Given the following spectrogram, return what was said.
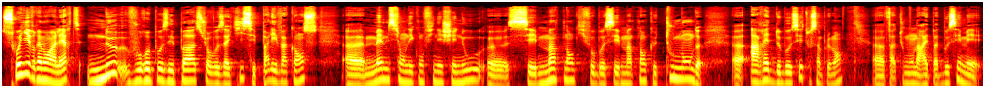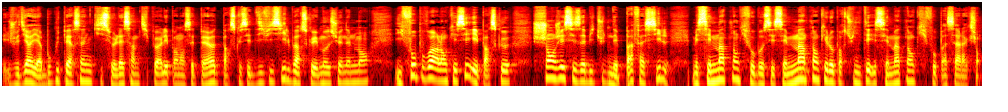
soyez vraiment alerte, ne vous reposez pas sur vos acquis, c'est pas les vacances euh, même si on est confiné chez nous euh, c'est maintenant qu'il faut bosser, maintenant que tout le monde arrête de bosser tout simplement. Enfin tout le monde n'arrête pas de bosser mais je veux dire il y a beaucoup de personnes qui se laisse un petit peu aller pendant cette période parce que c'est difficile, parce que émotionnellement, il faut pouvoir l'encaisser et parce que changer ses habitudes n'est pas facile, mais c'est maintenant qu'il faut bosser, c'est maintenant qu'est l'opportunité et c'est maintenant qu'il faut passer à l'action.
